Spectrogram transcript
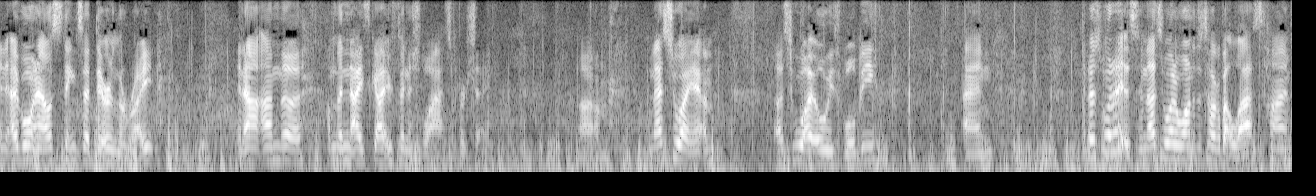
and everyone else thinks that they're in the right, and I, am the I'm the nice guy who finished last per se. Um, and that's who I am. That's who I always will be, and that's what it is. And that's what I wanted to talk about last time.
